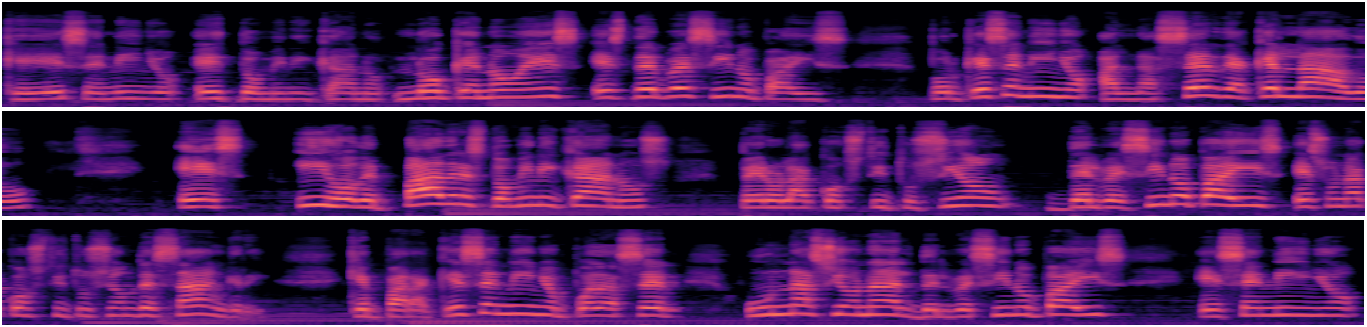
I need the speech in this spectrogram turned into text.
que ese niño es dominicano. Lo que no es es del vecino país, porque ese niño al nacer de aquel lado es hijo de padres dominicanos, pero la constitución del vecino país es una constitución de sangre, que para que ese niño pueda ser un nacional del vecino país, ese niño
